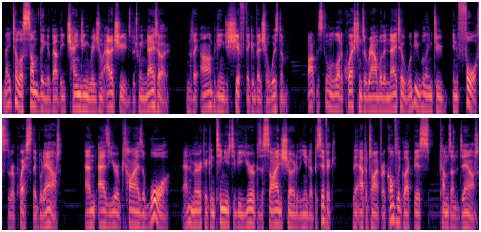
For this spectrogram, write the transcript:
may tell us something about the changing regional attitudes between NATO and that they are beginning to shift their conventional wisdom. But there's still a lot of questions around whether NATO would be willing to enforce the requests they put out. And as Europe tires of war, and America continues to view Europe as a sideshow to the Indo Pacific, their appetite for a conflict like this comes under doubt.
